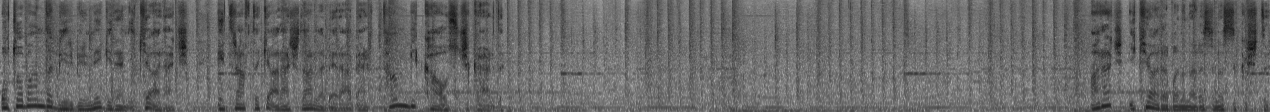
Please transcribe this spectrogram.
Otobanda birbirine giren iki araç etraftaki araçlarla beraber tam bir kaos çıkardı. Araç iki arabanın arasına sıkıştı.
